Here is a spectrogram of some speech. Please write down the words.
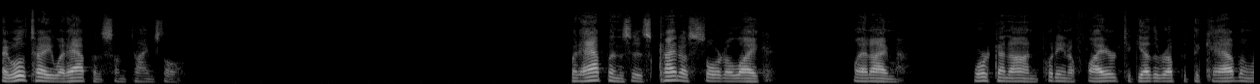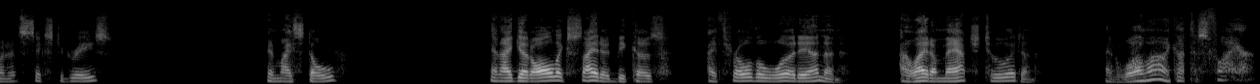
I will tell you what happens sometimes, though. What happens is kind of sort of like when I'm working on putting a fire together up at the cabin when it's six degrees in my stove. And I get all excited because I throw the wood in and I light a match to it and, and voila, I got this fire.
